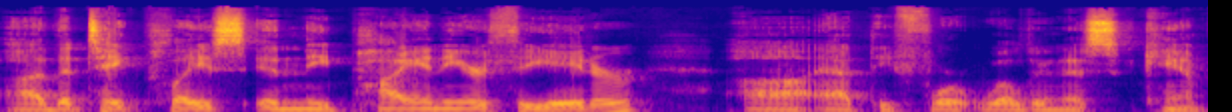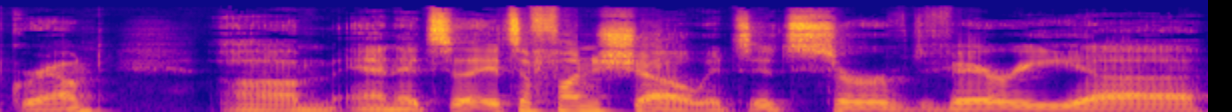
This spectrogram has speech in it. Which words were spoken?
uh, that take place in the Pioneer Theater uh, at the Fort Wilderness Campground. Um, and it's a it's a fun show. It's it's served very, uh,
